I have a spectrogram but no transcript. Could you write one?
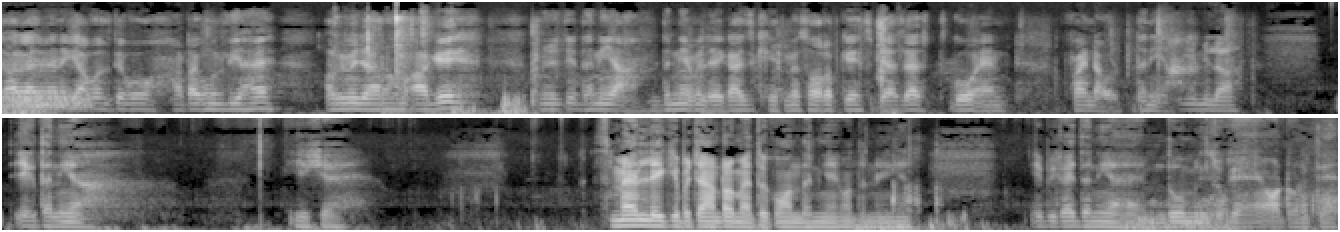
यार गाइस मैंने क्या बोलते वो आटा गूंद लिया है। अभी मैं जा रहा हूँ आगे। मुझे चाहिए धनिया। धनिया मिलेगा इस खेत में सौरभ के। Let's go and find out धनिया। ये मिला एक धनिया। ये क्या है? स्मेल लेके पहचान रहा हूँ मैं तो कौन धनिया है कौन सा नहीं है। ये भी कई धनिया है दो मिल चुके हैं और ढूंढते हैं।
